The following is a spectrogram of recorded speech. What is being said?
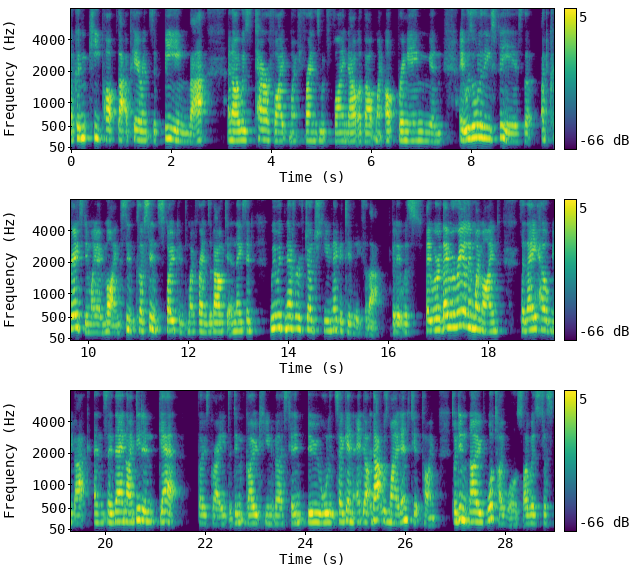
I couldn't keep up that appearance of being that and I was terrified my friends would find out about my upbringing, and it was all of these fears that I'd created in my own mind. Since because I've since spoken to my friends about it, and they said we would never have judged you negatively for that, but it was they were they were real in my mind, so they held me back, and so then I didn't get those grades. I didn't go to university. I didn't do all of so again that was my identity at the time. So I didn't know what I was. I was just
